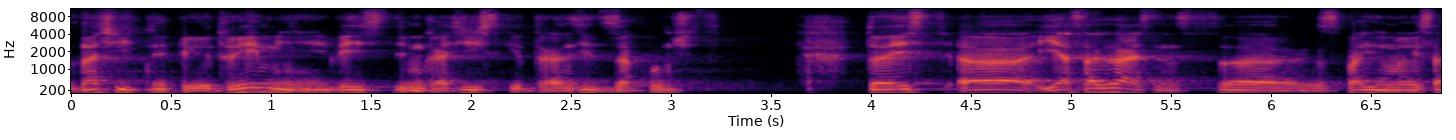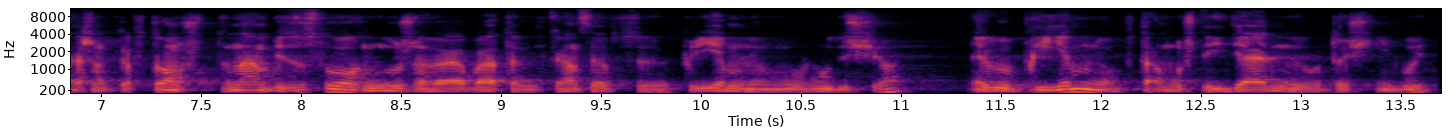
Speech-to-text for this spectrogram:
значительный период времени весь демократический транзит закончится. То есть э, я согласен с э, господином Алексашенко в том, что нам, безусловно, нужно вырабатывать концепцию приемлемого будущего. Я говорю приемлемого, потому что идеального его точно не будет.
